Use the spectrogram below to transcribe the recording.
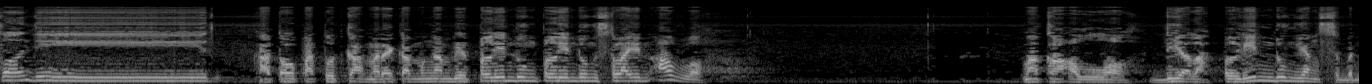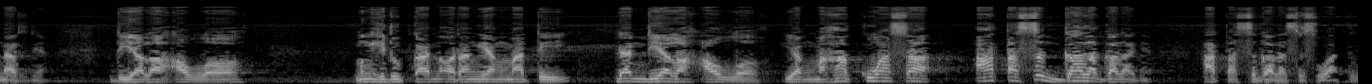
قدير Atau patutkah mereka mengambil pelindung-pelindung selain Allah? Maka Allah, dialah pelindung yang sebenarnya. Dialah Allah menghidupkan orang yang mati. Dan dialah Allah yang maha kuasa atas segala-galanya. Atas segala sesuatu.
